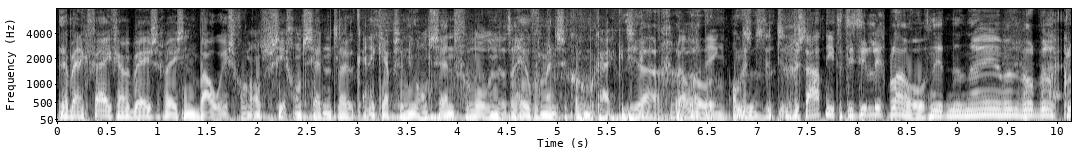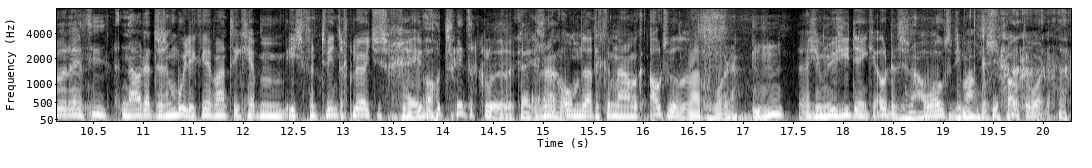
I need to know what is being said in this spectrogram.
daar ben ik vijf jaar mee bezig geweest. En het bouwen is gewoon op zich ontzettend leuk. En ik heb er nu ontzettend in dat er heel veel mensen komen kijken. Die Ja, vinden het een geweldig ding. Omdat het, het bestaat niet. Het is die lichtblauw, of niet? Nee, wat, welke kleur heeft hij? Nou, dat is een moeilijke, want ik heb hem iets van 20 kleurtjes gegeven. Oh, 20 kleuren. Kijk eens aan. Omdat ik hem namelijk oud wilde laten worden. Mhm. Dus als je hem nu ziet, denk je, oh, dat is een oude auto, die mag wel groter worden.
